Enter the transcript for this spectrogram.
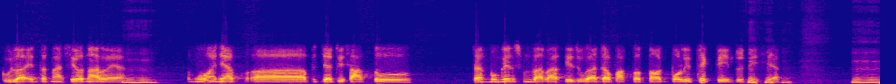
gula internasional ya. Mm -hmm. Semuanya uh, menjadi satu dan mungkin sebentar lagi juga ada faktor tahun politik di Indonesia. mm -hmm.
